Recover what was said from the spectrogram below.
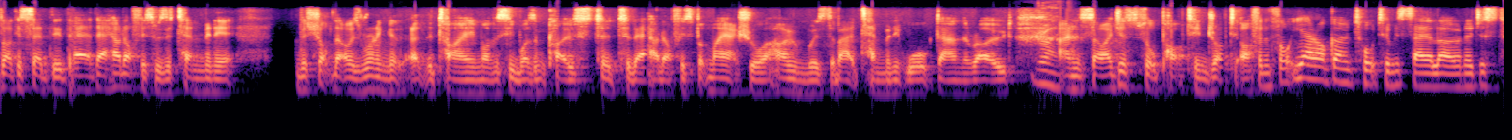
like I said, the, their, their head office was a 10 minute the shop that I was running at, at, the time obviously wasn't close to, to their head office, but my actual home was about a 10 minute walk down the road. Right. And so I just sort of popped in, dropped it off, and thought, yeah, I'll go and talk to him and say hello. And I just,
